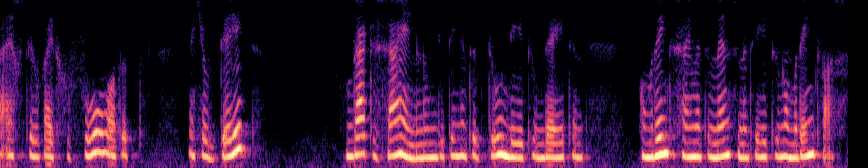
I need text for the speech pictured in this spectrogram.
Sta stil bij het gevoel wat het met jou deed om daar te zijn en om die dingen te doen die je toen deed en omringd te zijn met de mensen met wie je toen omringd was.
